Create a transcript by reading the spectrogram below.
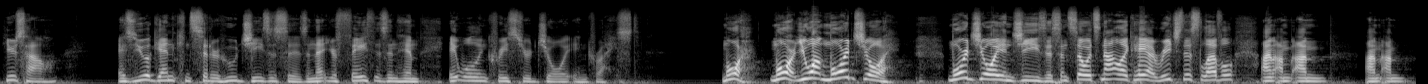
here's how. As you again consider who Jesus is and that your faith is in him, it will increase your joy in Christ. More, more. You want more joy, more joy in Jesus. And so it's not like, hey, I reached this level, I'm, I'm, I'm, I'm, I'm,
